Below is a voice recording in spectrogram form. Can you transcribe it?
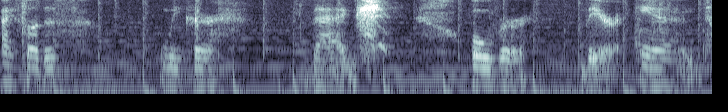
I saw this wicker bag over there and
